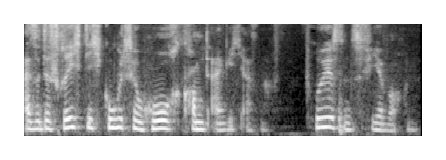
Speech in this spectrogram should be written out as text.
also das richtig gute Hoch kommt eigentlich erst nach frühestens vier Wochen.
